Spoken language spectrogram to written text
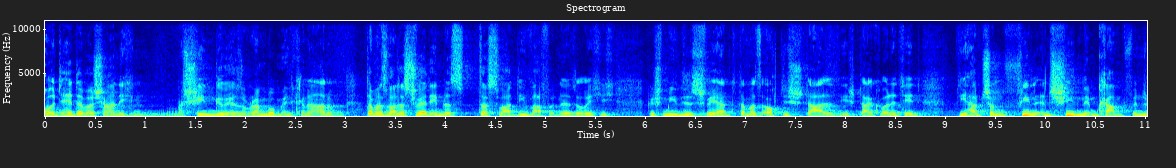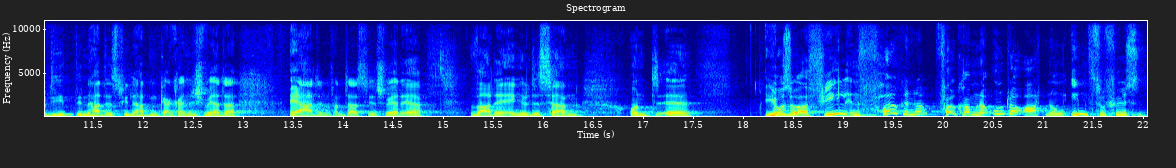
Heute hätte er wahrscheinlich ein Maschinengewehr, so Rambo mit, keine Ahnung. Damals war das Schwert eben, das, das war die Waffe, ne? so richtig geschmiedetes Schwert. Damals auch die, Stahl, die Stahlqualität, die hat schon viel entschieden im Kampf. Wenn du die, den hattest, viele hatten gar keine Schwerter. Er hatte ein fantastisches Schwert, er war der Engel des Herrn. Und äh, Josua fiel in vollkommener Unterordnung ihm zu Füßen.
